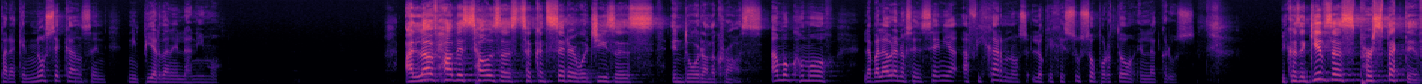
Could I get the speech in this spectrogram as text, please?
Para que no se cansen ni pierdan el ánimo. I love how this tells us to consider what Jesus endured on the cross. Amo como la palabra nos enseña a fijarnos lo que Jesús soportó en la cruz, Because it gives us perspective.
